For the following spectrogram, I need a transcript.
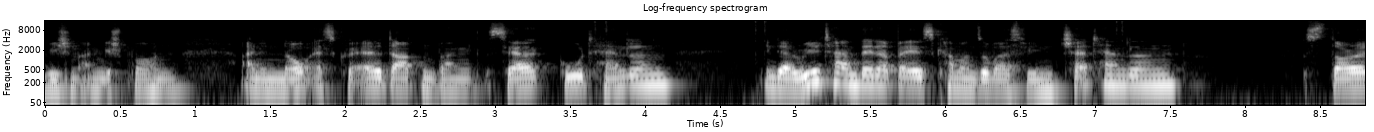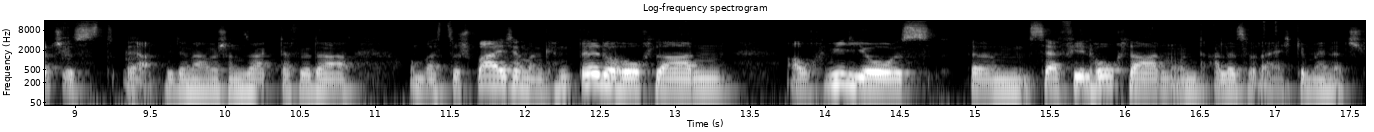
wie schon angesprochen, eine NoSQL-Datenbank sehr gut handeln. In der Realtime Database kann man sowas wie einen Chat handeln. Storage ist, ja, wie der Name schon sagt, dafür da, um was zu speichern. Man kann Bilder hochladen, auch Videos, ähm, sehr viel hochladen und alles wird eigentlich gemanagt.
